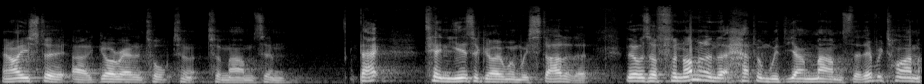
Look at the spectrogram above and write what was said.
And I used to uh, go around and talk to, to mums. And back 10 years ago when we started it, there was a phenomenon that happened with young mums that every time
